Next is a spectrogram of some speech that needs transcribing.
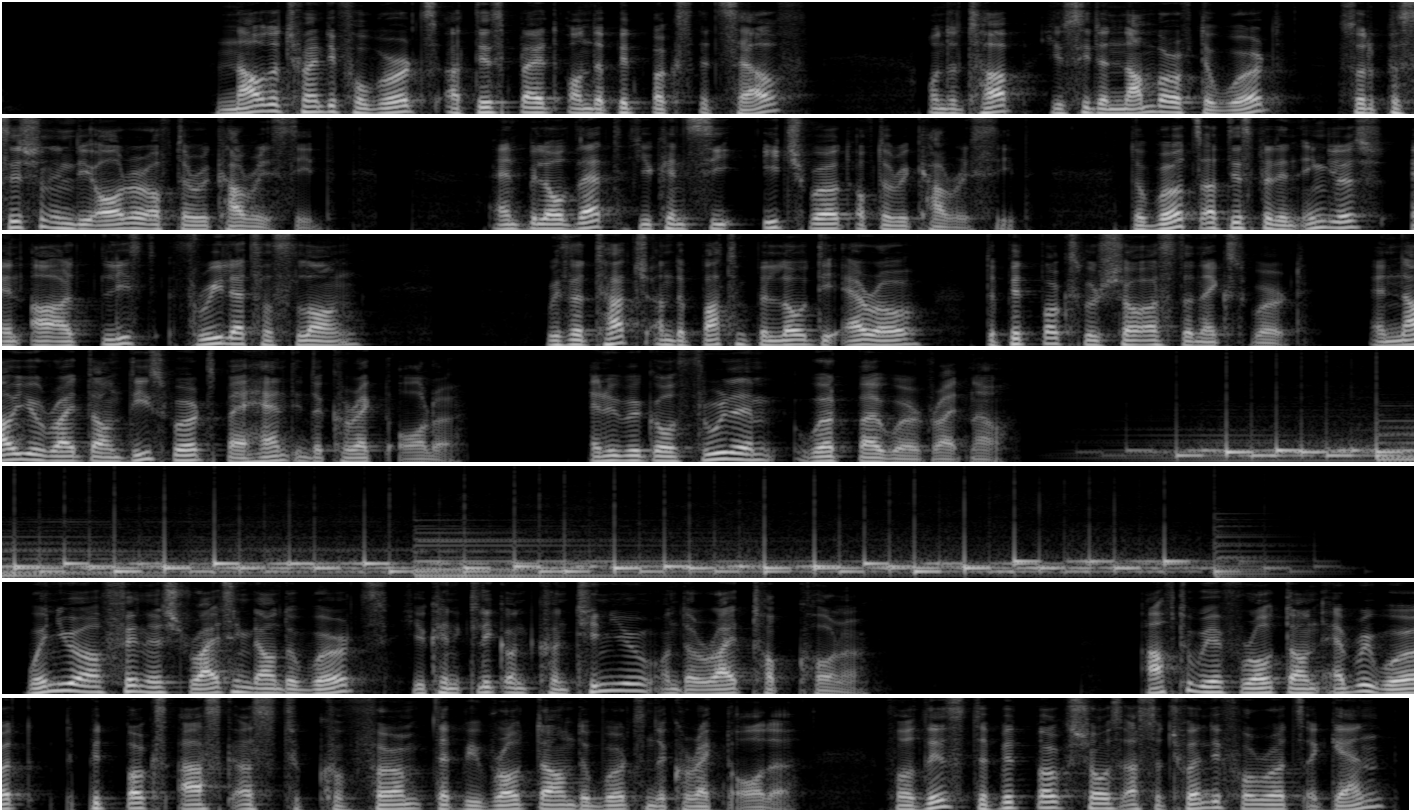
Now the 24 words are displayed on the Bitbox itself. On the top you see the number of the word, so the position in the order of the recovery seed. And below that you can see each word of the recovery seed. The words are displayed in English and are at least three letters long. With a touch on the button below the arrow, the Bitbox will show us the next word. And now you write down these words by hand in the correct order. And we will go through them word by word right now. When you are finished writing down the words, you can click on continue on the right top corner. After we have wrote down every word, the Bitbox asks us to confirm that we wrote down the words in the correct order. For this, the Bitbox shows us the 24 words again,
